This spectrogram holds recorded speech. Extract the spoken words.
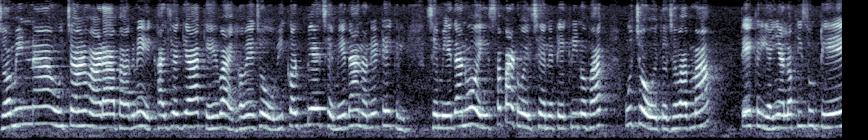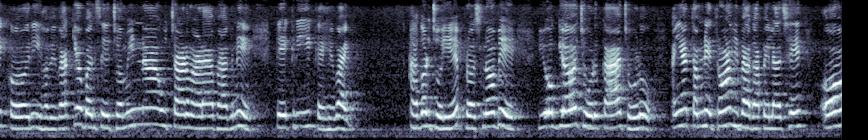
જમીનના ઊંચાણવાળા ભાગને ખાલી જગ્યા કહેવાય. હવે જો વિકલ્પ બે છે, મેદાન અને ટેકરી. જે મેદાન હોય એ સપાટ હોય છે અને ટેકરીનો ભાગ ઊંચો હોય તો જવાબમાં ટેકરી. અહીંયા લખીશું ટેકરી. હવે વાક્ય બનશે, જમીનના ઊંચાણવાળા ભાગને ટેકરી કહેવાય. આગળ જોઈએ પ્રશ્ન બે, યોગ્ય જોડકા જોડો. અહીંયા તમને ત્રણ વિભાગ આપેલા છે, અ,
